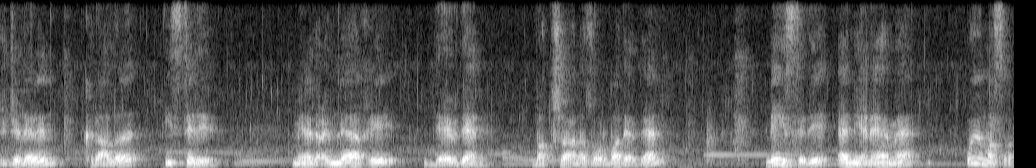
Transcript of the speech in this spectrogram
cücelerin kralı istedi. Minel imlaki devden, batşana zorba devden ne istedi? En yeneme uyumasını,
